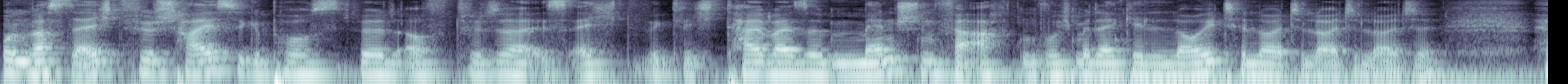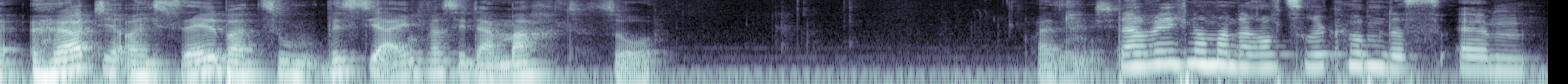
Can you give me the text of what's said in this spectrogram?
Und was da echt für Scheiße gepostet wird auf Twitter, ist echt wirklich teilweise menschenverachtend, wo ich mir denke, Leute, Leute, Leute, Leute, hö- hört ihr euch selber zu? Wisst ihr eigentlich, was ihr da macht? So. Weiß ich nicht. Da will ich nochmal darauf zurückkommen, dass ähm,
